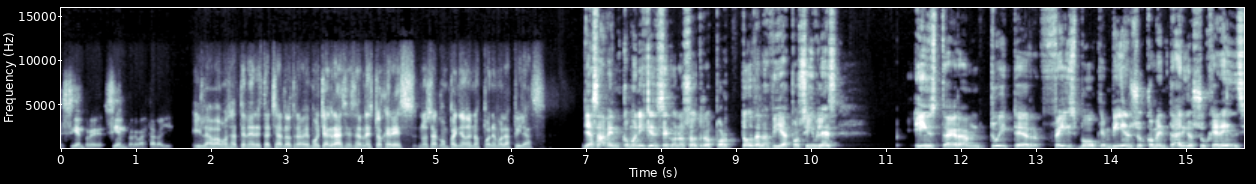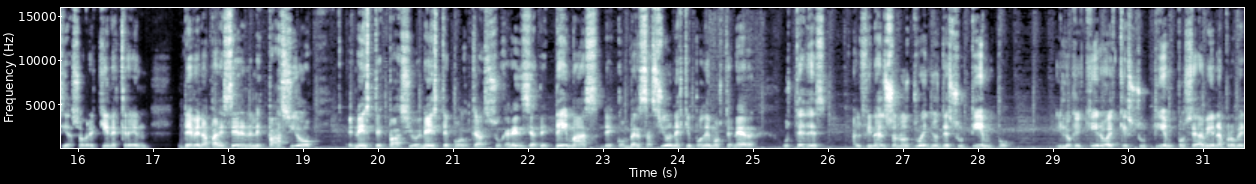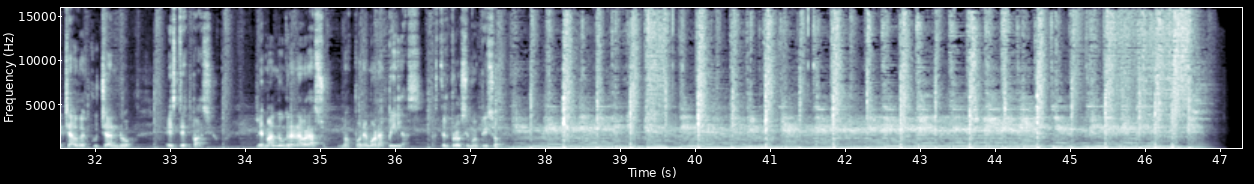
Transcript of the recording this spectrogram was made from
siempre, siempre va a estar allí. Y la vamos a tener esta charla otra vez. Muchas gracias. Ernesto Jerez nos ha acompañado y nos ponemos las pilas. Ya saben, comuníquense con nosotros por todas las vías posibles. Instagram, Twitter, Facebook, envíen sus comentarios, sugerencias sobre quienes creen deben aparecer en el espacio, en este espacio, en este podcast, sugerencias de temas, de conversaciones que podemos tener. Ustedes al final son los dueños de su tiempo y lo que quiero es que su tiempo sea bien aprovechado escuchando este espacio. Les mando un gran abrazo, nos ponemos las pilas, hasta el próximo episodio.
